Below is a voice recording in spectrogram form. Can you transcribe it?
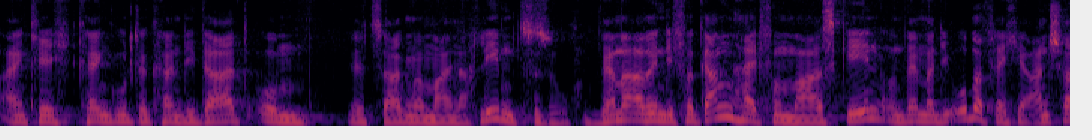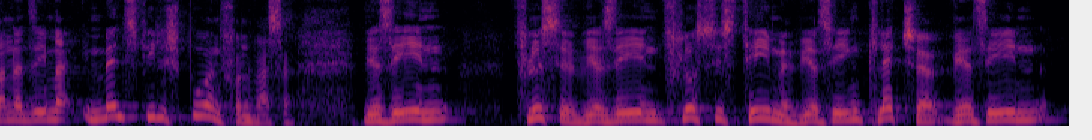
eigentlich kein guter Kandidat, um jetzt sagen wir mal nach Leben zu suchen. Wenn wir aber in die Vergangenheit vom Mars gehen und wenn wir die Oberfläche anschauen, dann sehen wir immens viele Spuren von Wasser. Wir sehen Flüsse, wir sehen Flusssysteme, wir sehen Gletscher, wir sehen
